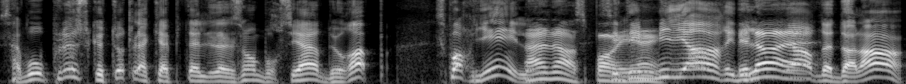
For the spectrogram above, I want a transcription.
ça vaut plus que toute la capitalisation boursière d'Europe. C'est pas rien, là. Ah non, c'est pas C'est des rien. milliards et des là, milliards de dollars.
